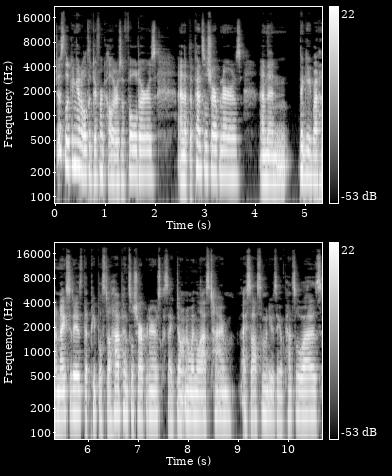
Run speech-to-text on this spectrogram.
just looking at all the different colors of folders and at the pencil sharpeners, and then thinking about how nice it is that people still have pencil sharpeners because I don't know when the last time I saw someone using a pencil was.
